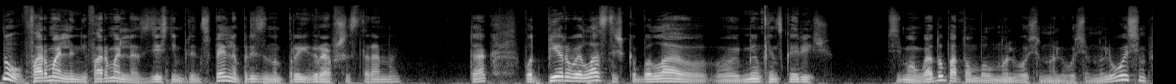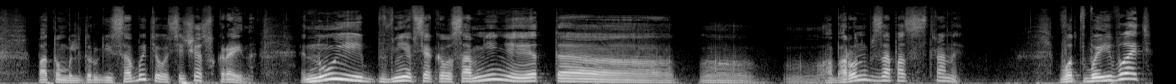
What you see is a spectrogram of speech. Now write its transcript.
ну, формально, неформально, здесь не принципиально, признана проигравшей стороной. Так? Вот первая ласточка была э, Мюнхенская речь. В седьмом году, потом был 08, 08, 08, потом были другие события, вот сейчас Украина. Ну и, вне всякого сомнения, это э, оборона безопасности страны. Вот воевать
